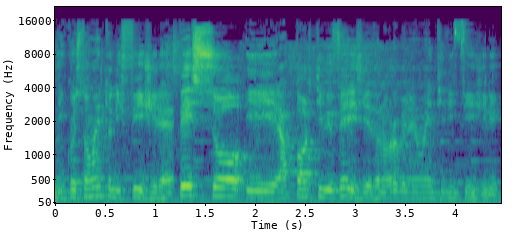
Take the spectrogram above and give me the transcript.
in questo momento difficile spesso i rapporti più veri si vedono proprio nei momenti difficili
